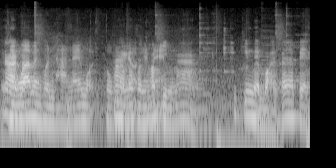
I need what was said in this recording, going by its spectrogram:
แสดงว่าเป็นคนทานได้หมดทุกใช่แนบาวงคนใช่ชไหอมบกินมากที่กินบ่อยๆก็จะเป็น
